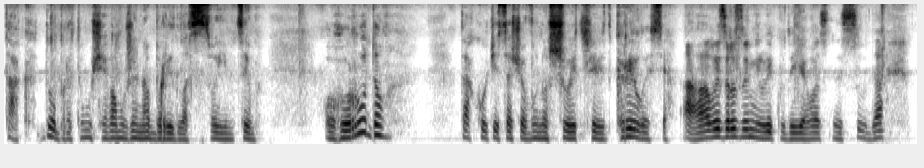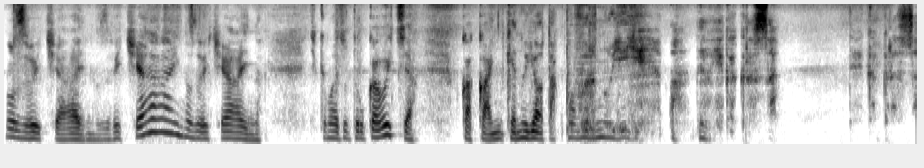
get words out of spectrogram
Так, добре, тому що я вам вже набридла з своїм цим огородом. Так хочеться, щоб воно швидше відкрилося. А ви зрозуміли, куди я вас несу, да? Ну, звичайно, звичайно, звичайно. Тільки в мене тут рукавиця в каканьки, ну я отак поверну її. А, диви, яка краса. Диви, яка краса.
